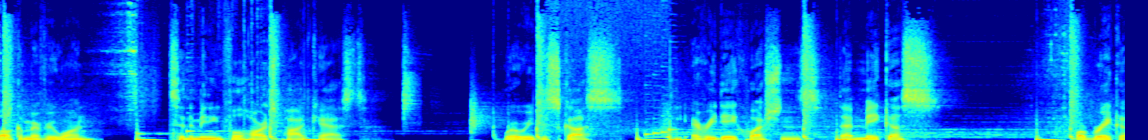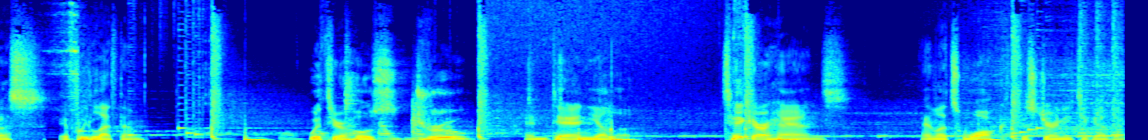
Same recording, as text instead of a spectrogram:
Welcome, everyone, to the Meaningful Hearts podcast, where we discuss the everyday questions that make us or break us if we let them. With your hosts, Drew and Daniela. Take our hands and let's walk this journey together.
